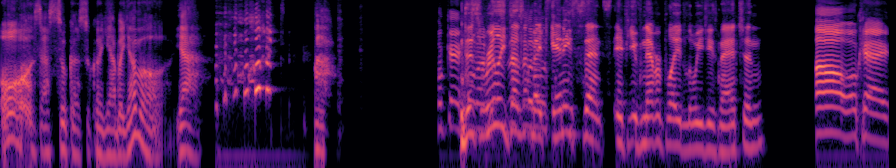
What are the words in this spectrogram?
Oh, Sasuka, suka, yabba, yabba. Yeah. Okay. This on, really this doesn't make any sense if you've never played Luigi's Mansion. Oh, okay.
